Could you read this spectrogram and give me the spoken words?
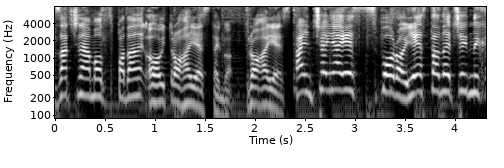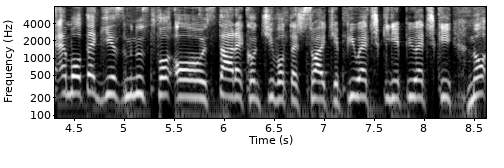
Zaczynamy od spadanego. Oj, trochę jest tego, trochę jest. Tańczenia jest sporo, jest tanecznych emotek, jest mnóstwo. O, stare kąciwo też, słuchajcie, piłeczki, nie piłeczki. No,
